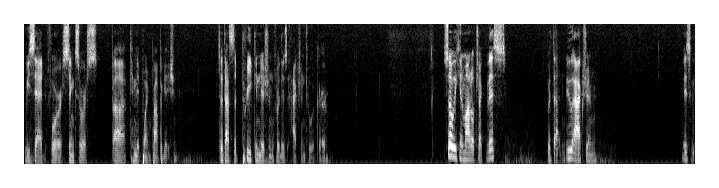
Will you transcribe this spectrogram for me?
we said for sync source uh, commit point propagation. So that's the precondition for this action to occur. So we can model check this with that new action. Basically,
